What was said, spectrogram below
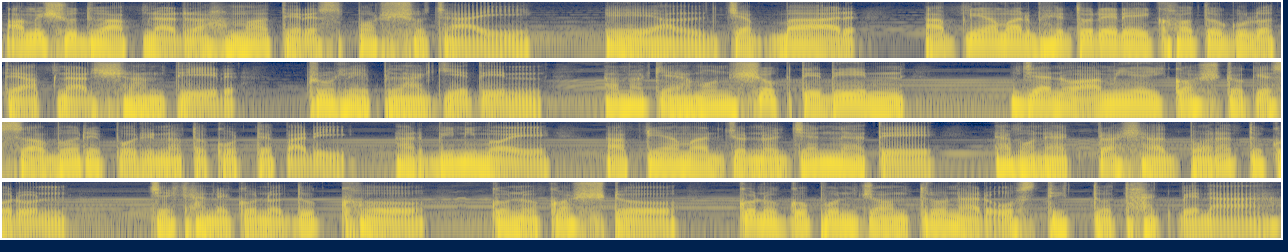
আমি শুধু আপনার রহমতের স্পর্শ চাই। হে আল জব্বার, আপনি আমার ভেতরের এই ক্ষতগুলোতে আপনার শান্তির প্রলেপ লাগিয়ে দিন। আমাকে এমন শক্তি দিন যেন আমি এই কষ্টকে সবরে পরিণত করতে পারি। আর বিনিময়ে আপনি আমার জন্য জান্নাতে এমন এক প্রাসাদ বরাদ্দ করুন, যেখানে কোনো দুঃখ, কোনো কষ্ট, কোনো গোপন যন্ত্রণার অস্তিত্ব থাকবে না।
